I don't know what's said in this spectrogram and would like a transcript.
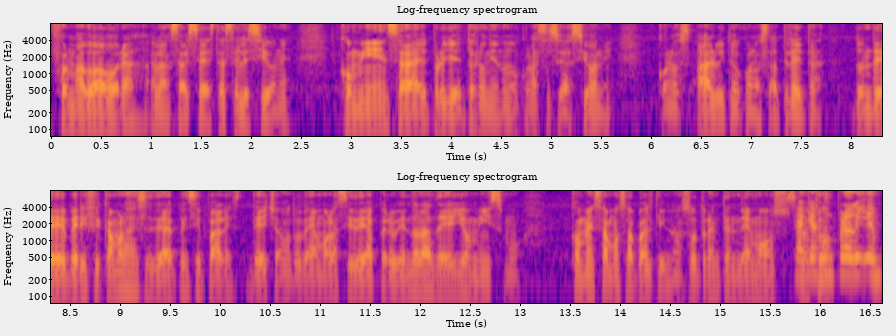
formado ahora a lanzarse a estas elecciones, comienza el proyecto reuniéndonos con las asociaciones, con los árbitros, con los atletas, donde verificamos las necesidades principales. De hecho, nosotros teníamos las ideas, pero viéndolas de ellos mismos, comenzamos a partir. Nosotros entendemos... O sea, que es un, pro- un,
